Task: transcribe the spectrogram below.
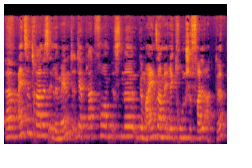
Ähm, ein zentrales Element der Plattform ist eine gemeinsame elektronische Fallakte,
